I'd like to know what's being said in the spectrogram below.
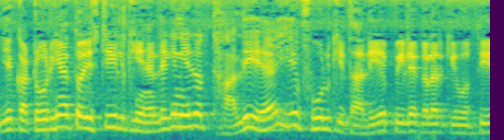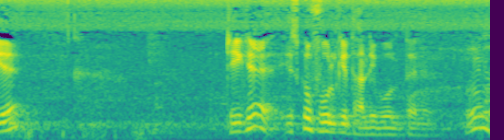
ये कटोरियाँ तो स्टील की हैं, लेकिन ये जो थाली है, ये फूल की थाली है पीले कलर की होती है, ठीक है? इसको फूल की थाली बोलते हैं हम्म।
